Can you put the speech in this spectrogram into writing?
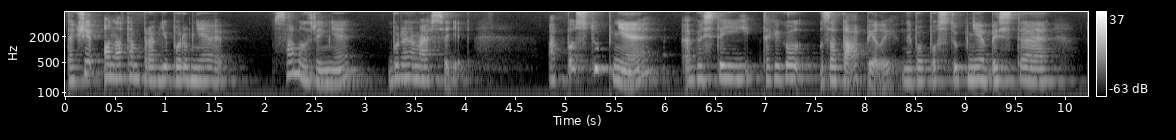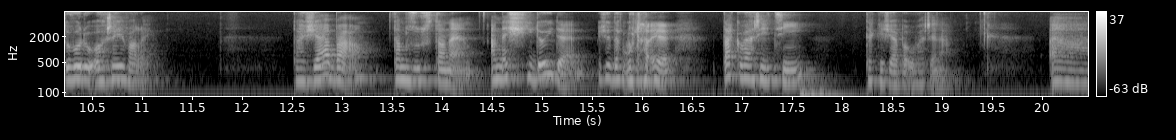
takže ona tam pravděpodobně samozřejmě bude normálně sedět. A postupně byste ji tak jako zatápěli, nebo postupně byste tu vodu ohřejvali. Ta žába tam zůstane a než jí dojde, že ta voda je tak vařící, tak je žába uvařená. A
